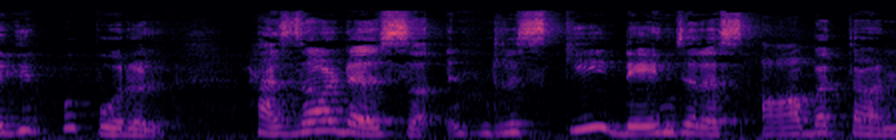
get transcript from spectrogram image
எதிர்ப்பு பொருள் hazardous risky dangerous ஆபத்தான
